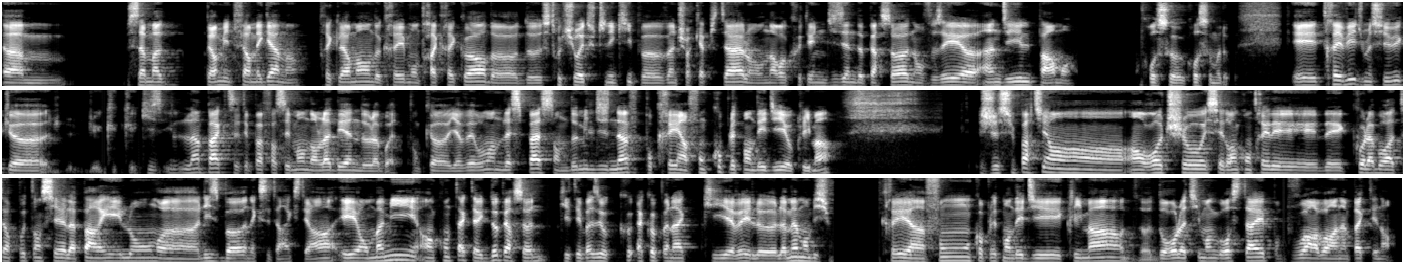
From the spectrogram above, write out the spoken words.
ça m'a permis de faire mes gammes, hein. très clairement, de créer mon track record, de structurer toute une équipe venture capital. On a recruté une dizaine de personnes. On faisait un deal par mois, grosso modo. Et très vite, je me suis vu que, l'impact, c'était pas forcément dans l'ADN de la boîte. Donc, euh, il y avait vraiment de l'espace en 2019 pour créer un fonds complètement dédié au climat. Je suis parti en, roadshow, essayer de rencontrer des, collaborateurs potentiels à Paris, Londres, à Lisbonne, etc., etc. Et on m'a mis en contact avec deux personnes qui étaient basées à Copenhague, qui avaient la même ambition créer un fonds complètement dédié climat de, de relativement grosse taille pour pouvoir avoir un impact énorme.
